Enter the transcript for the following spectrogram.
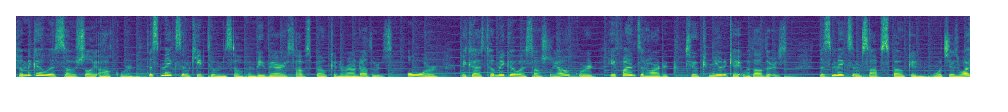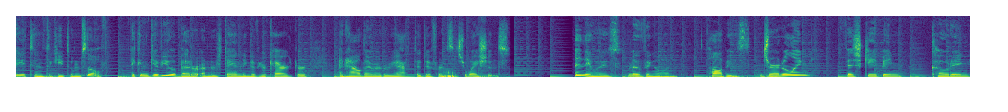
Tomiko is socially awkward. This makes him keep to himself and be very soft spoken around others. Or, because Tomiko is socially awkward, he finds it harder to communicate with others. This makes him soft spoken, which is why he tends to keep to himself. It can give you a better understanding of your character and how they would react to different situations. Anyways, moving on. Hobbies journaling, fish keeping, coding,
